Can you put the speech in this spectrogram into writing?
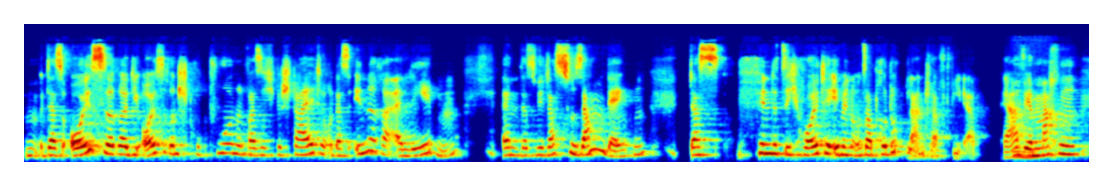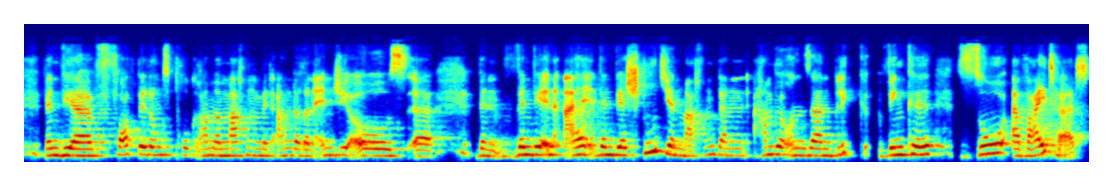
das Äußere, die äußeren Strukturen und was ich gestalte und das innere Erleben, ähm, dass wir das zusammendenken, das findet sich heute eben in unserer Produktlandschaft wieder. Ja, wir mhm. machen, wenn wir Fortbildungsprogramme machen mit anderen NGOs, äh, wenn, wenn wir in all, wenn wir Studien machen, dann haben wir unseren Blickwinkel so erweitert,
